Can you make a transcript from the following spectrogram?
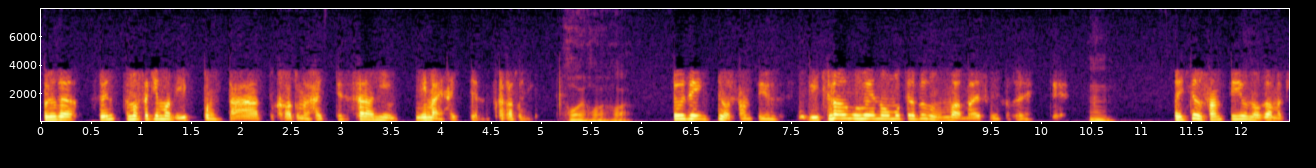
それがつま先まで1本ダーッとかかとまで入ってて、さらに2枚入ってるんです、かかとに。はいはいはい。それで1の3って言うんです。で一番上の表の部分は枚数に数えないんで、うん。1の3っていうのが、まあ、奇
